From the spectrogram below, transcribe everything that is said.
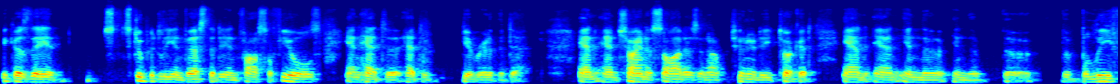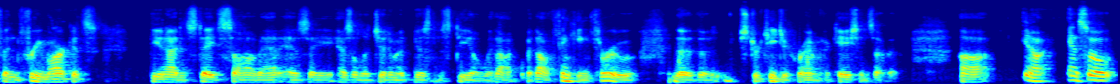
because they had stupidly invested in fossil fuels and had to had to get rid of the debt. And, and China saw it as an opportunity, took it, and, and in the in the, the, the belief in free markets, the United States saw that as a as a legitimate business deal without without thinking through the, the strategic ramifications of it. Uh, you know, and so,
